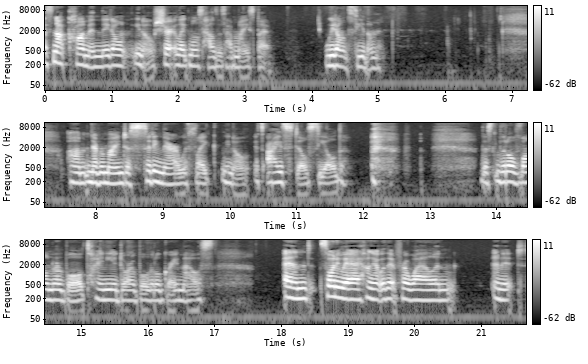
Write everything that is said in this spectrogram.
that's not common. They don't, you know, sure like most houses have mice, but we don't see them. Um, never mind just sitting there with, like, you know, its eyes still sealed. this little vulnerable, tiny, adorable little gray mouse. And so, anyway, I hung out with it for a while and, and it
